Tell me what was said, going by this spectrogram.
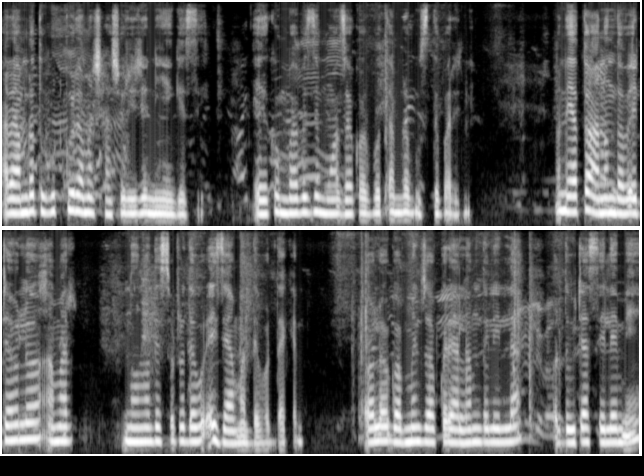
আর আমরা তো হুট করে আমার শাশুড়িরে নিয়ে গেছি। এরকম ভাবে যে মজা করব তা আমরা বুঝতে পারিনি। মানে এত আনন্দ হবে। এটা হলো আমার ননদের, ছোট দেবর, এই যে আমার দেবর দেখেন। হলো গভর্নমেন্ট জব করে, আলহামদুলিল্লাহ। ওর দুইটা ছেলে মেয়ে।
